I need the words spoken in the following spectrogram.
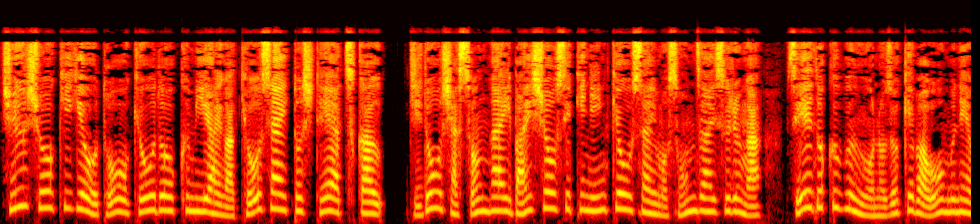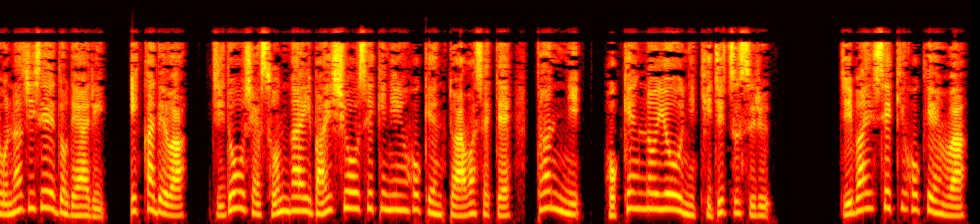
中小企業等協同組合が共済として扱う自動車損害賠償責任共済も存在するが、制度区分を除けば概ね同じ制度であり、以下では自動車損害賠償責任保険と合わせて単に保険のように記述する。自賠責保険は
